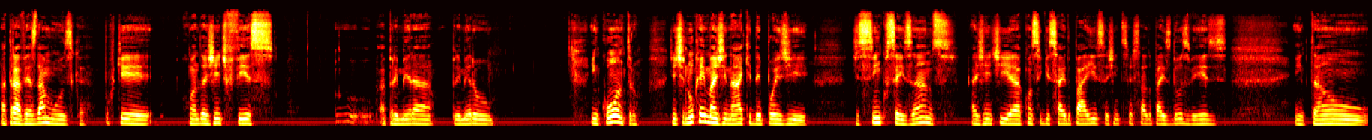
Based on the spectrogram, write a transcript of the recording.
através da música. Porque quando a gente fez a primeira primeiro encontro, a gente nunca ia imaginar que depois de, de cinco, seis anos a gente ia conseguir sair do país, a gente ser sair do país duas vezes. Então,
